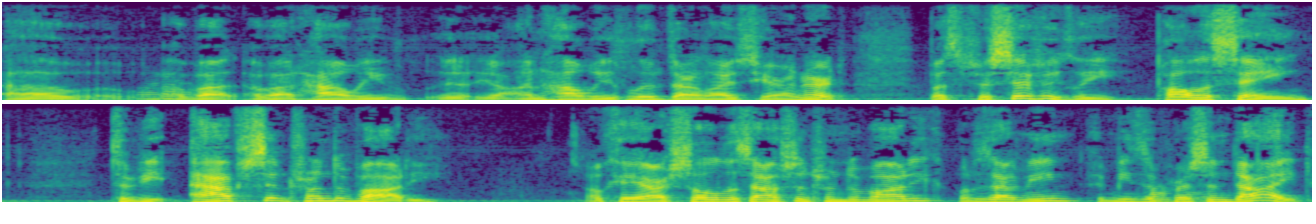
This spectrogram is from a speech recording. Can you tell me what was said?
uh, about about how we you know, on how we've lived our lives here on earth. But specifically, Paul is saying to be absent from the body. Okay, our soul is absent from the body. What does that mean? It means the person died.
